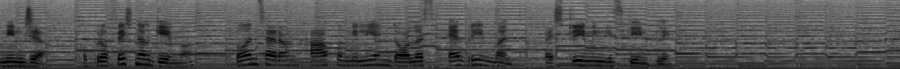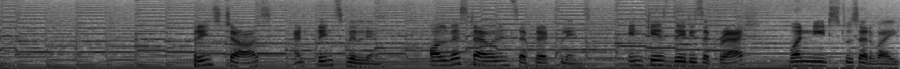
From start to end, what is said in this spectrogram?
Ninja, a professional gamer, earns around half a million dollars every month by streaming his gameplay. Prince Charles and Prince William always travel in separate planes. In case there is a crash, one needs to survive.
